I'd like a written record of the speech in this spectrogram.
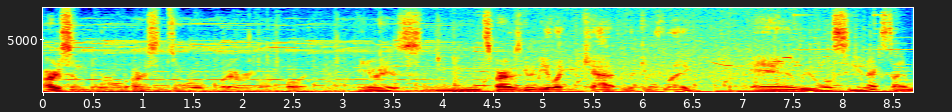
Artisan World, Artisan's World, whatever you want to call it. Anyways, Spyro's gonna be like a cat licking his leg. And we will see you next time.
